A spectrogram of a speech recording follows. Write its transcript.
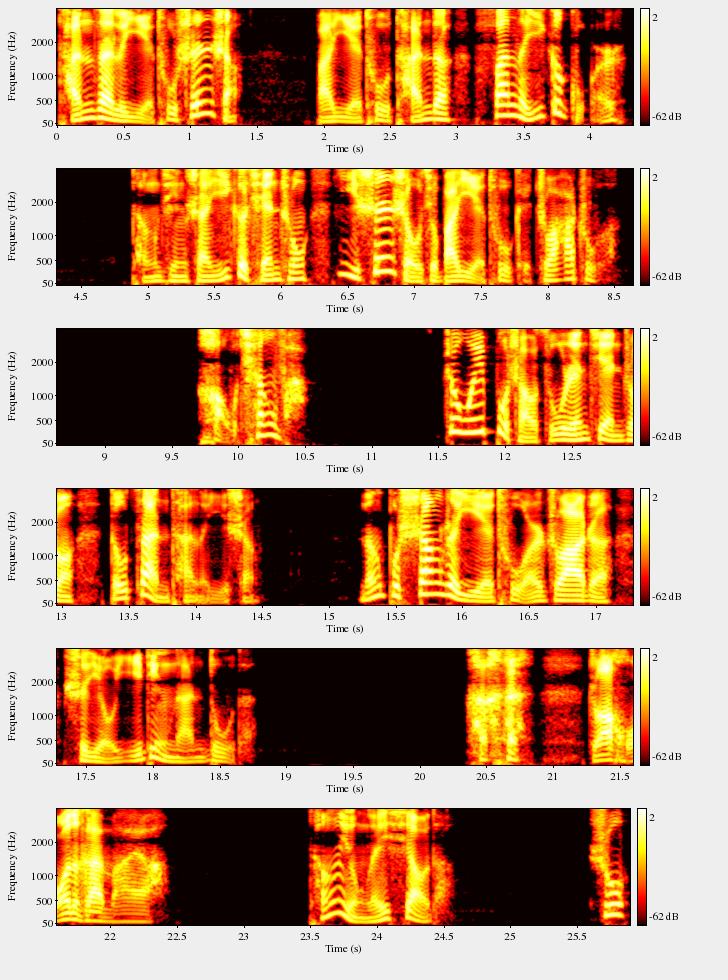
弹在了野兔身上，把野兔弹得翻了一个滚儿。滕青山一个前冲，一伸手就把野兔给抓住了。好枪法！周围不少族人见状都赞叹了一声。能不伤着野兔而抓着是有一定难度的。呵呵，抓活的干嘛呀？滕永雷笑道：“叔，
